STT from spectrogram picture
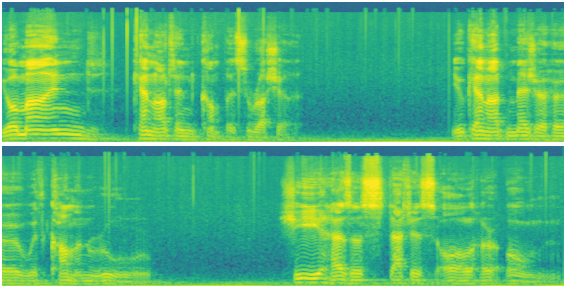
Your mind cannot encompass Russia. You cannot measure her with common rule. She has a status all her own.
